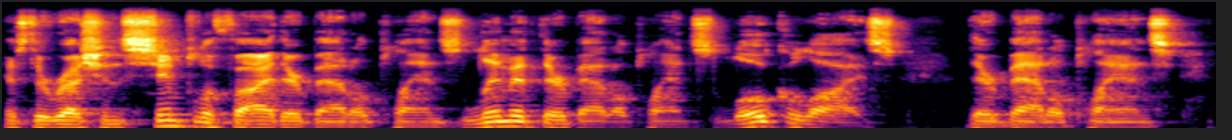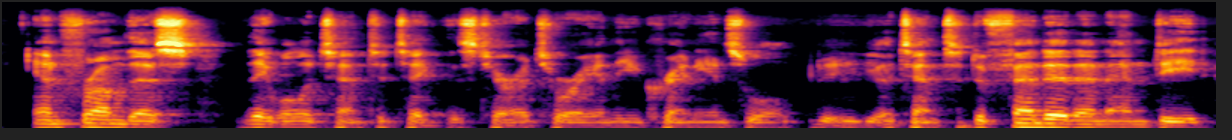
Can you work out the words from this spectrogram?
as the Russians simplify their battle plans, limit their battle plans, localize their battle plans, and from this, they will attempt to take this territory, and the Ukrainians will attempt to defend it and indeed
